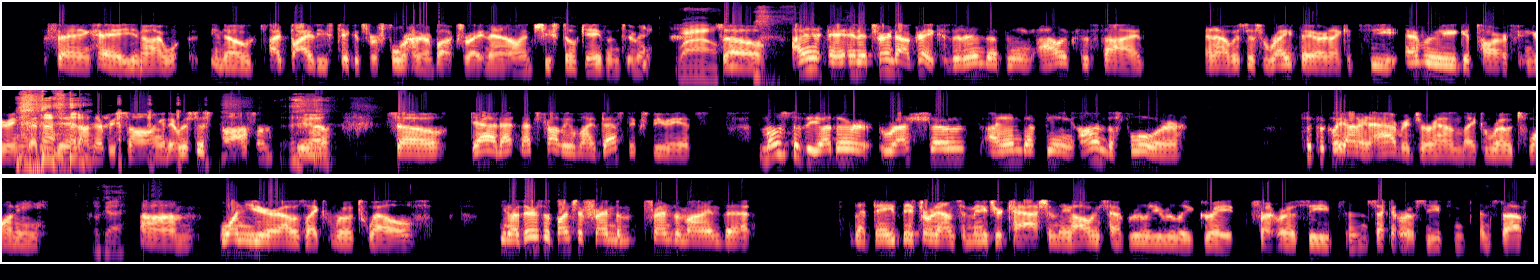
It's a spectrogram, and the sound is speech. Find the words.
saying, "Hey, you know, I w- you know, I'd buy these tickets for 400 bucks right now." And she still gave them to me. Wow. So I and it turned out great because it ended up being Alex's side, and I was just right there, and I could see every guitar fingering that he did on every song, and it was just awesome, you know. So yeah, that that's probably my best experience. Most of the other Rush shows, I end up being on the floor, typically on an average around like row twenty. okay. Um, one year I was like row 12. You know, there's a bunch of friend friends of mine that that they they throw down some major cash and they always have really really great front row seats and second row seats and, and stuff.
